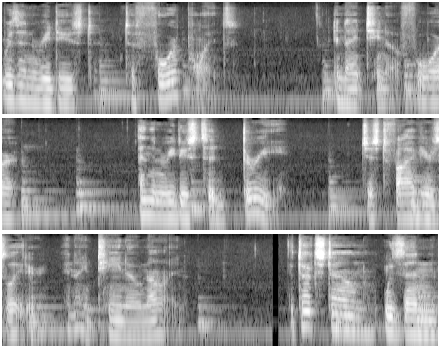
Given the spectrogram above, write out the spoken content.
were then reduced to four points in 1904 and then reduced to three just five years later in 1909. The touchdown was then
